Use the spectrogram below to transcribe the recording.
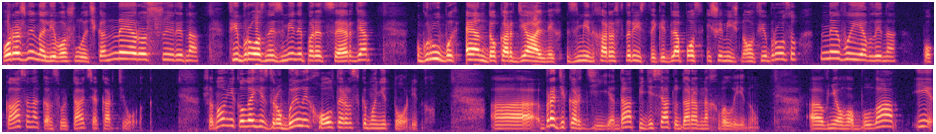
порожнина лівого шлуночка не розширена, фіброзні зміни передсердя, грубих ендокардіальних змін характеристики для постішемічного фіброзу не виявлена. Показана консультація кардіолога. Шановні колеги, зробили холтеровський моніторинг. Брадікардія, да, 50 ударів на хвилину в нього була. І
